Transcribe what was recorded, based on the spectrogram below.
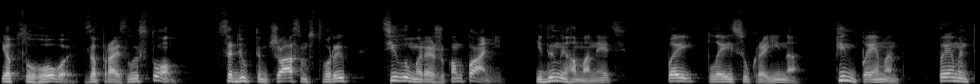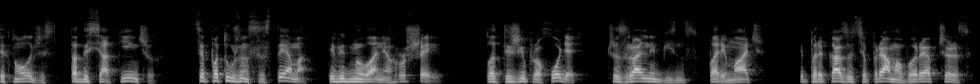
і обслуговує за прайс-листом. Сердюк тим часом створив цілу мережу компаній: Єдиний гаманець, Pay, Place Україна, FinPayment, Payment Technologies та десятки інших. Це потужна система для відмивання грошей. Платежі проходять через гральний бізнес, парімач і переказуються прямо в РФ через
